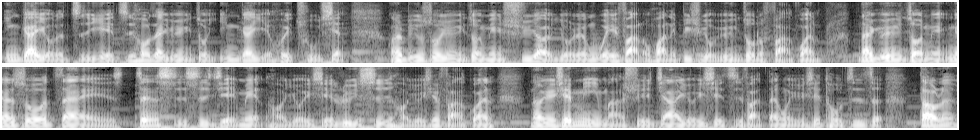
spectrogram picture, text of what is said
应该有的职业之后在元宇宙应该也会出现，而比如说元宇宙里面需要有人违法的话，你必须有元宇宙的法官。那元宇宙里面应该说，在在真实世界里面，哈，有一些律师，哈，有一些法官，然后有一些密码学家，有一些执法单位，有一些投资者。到了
